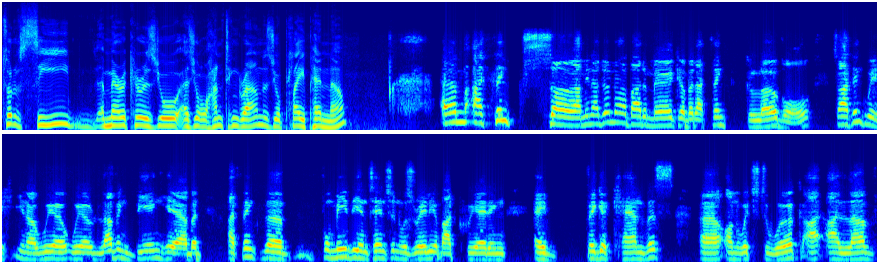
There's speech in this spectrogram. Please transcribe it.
sort of see America as your as your hunting ground, as your playpen now? Um, I think so. I mean, I don't know about America, but I think global. So I think we're you know we're we're loving being here, but I think the for me the intention was really about creating a bigger canvas uh, on which to work. I, I love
